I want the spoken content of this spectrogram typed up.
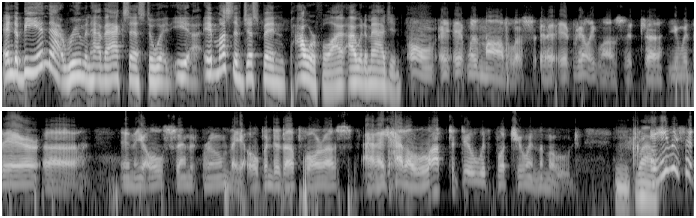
and to be in that room and have access to it, it must have just been powerful. I, I would imagine. Oh, it, it was marvelous. Uh, it really was. It uh, you were there uh, in the old Senate room. They opened it up for us, and it had a lot to do with put you in the mood. Wow. And he was a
